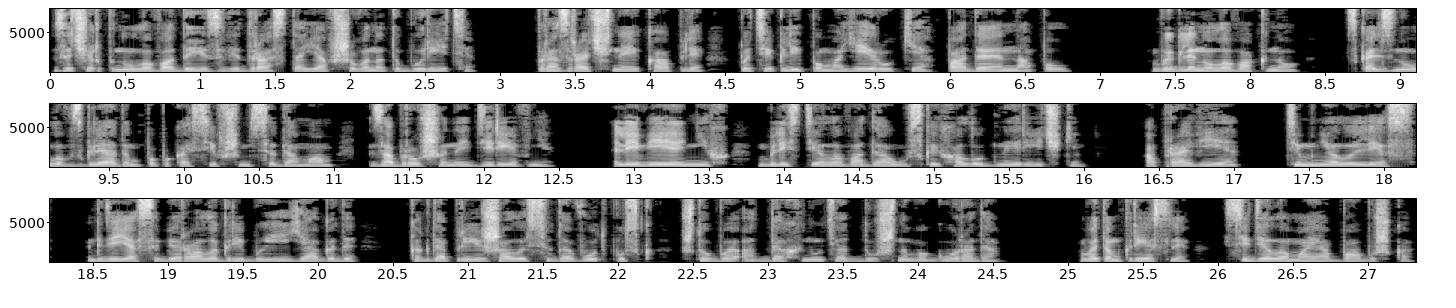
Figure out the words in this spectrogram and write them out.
Зачерпнула воды из ведра, стоявшего на табурете. Прозрачные капли потекли по моей руке, падая на пол. Выглянула в окно, скользнула взглядом по покосившимся домам заброшенной деревни. Левее них блестела вода узкой холодной речки, а правее темнел лес, где я собирала грибы и ягоды, когда приезжала сюда в отпуск, чтобы отдохнуть от душного города. В этом кресле сидела моя бабушка.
